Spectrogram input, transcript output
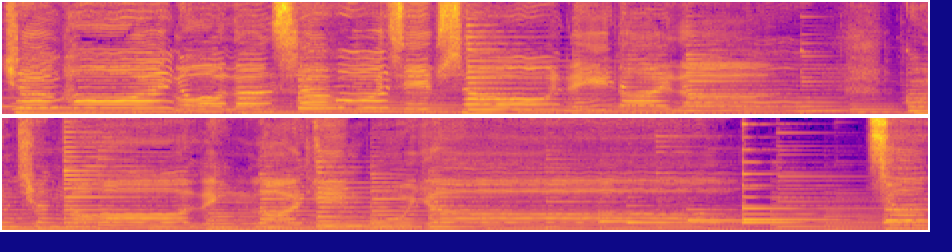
张开我两手，接受你大能，灌进我灵内添护佑。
